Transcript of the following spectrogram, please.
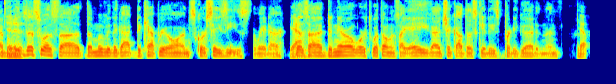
I believe this was uh, the movie that got DiCaprio on Scorsese's radar Yeah. because uh, De Niro worked with him. It's like, hey, you got to check out this kid. He's pretty good. And then Yep.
